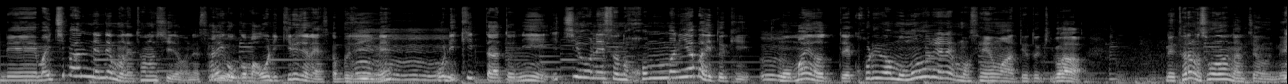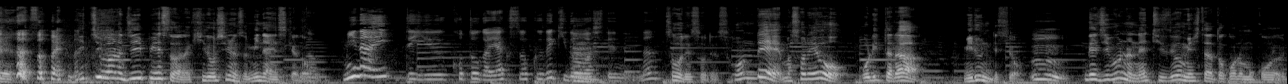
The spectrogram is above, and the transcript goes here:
で、まあ、一番ねでもね楽しいのはね最後こう、まあ、降り切るじゃないですか無事にね、うんうんうんうん。降り切った後に一応ねそのほんまにやばい時、うん。もう迷ってこれはもう戻れないもうせんわっていう時はねただの遭難になっちゃうんで そうやな。一応あの GPS はね起動してるんですよ見ないんですけど。そう。見ないっていうことが約束で起動はしてんねんな。そうですそうです。ほんで、まあ、それを降りたら見るんですよ。うん、で自分のね地図読みしたところもこう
